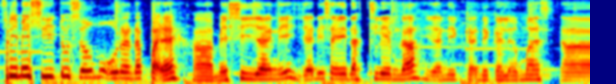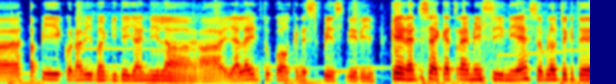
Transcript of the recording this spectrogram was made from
Free Messi tu semua orang dapat eh. Ha, Messi yang ni. Jadi saya dah claim dah. Yang ni kat dia colour emas. Uh, tapi Konami bagi dia yang ni lah. Uh, yang lain tu korang kena spin sendiri. Okay, nanti saya akan try Messi ni eh. Sebelum tu kita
